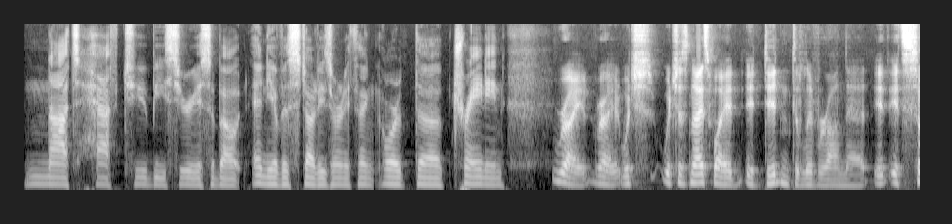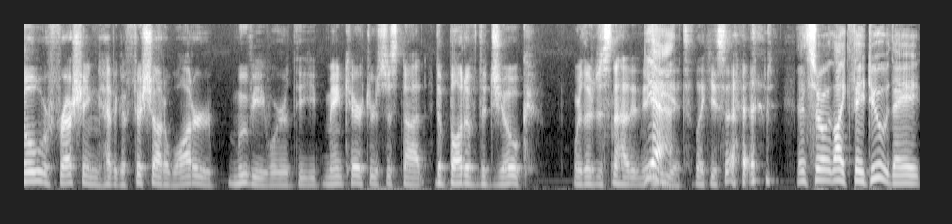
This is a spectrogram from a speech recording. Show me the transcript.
not have to be serious about any of his studies or anything or the training. Right, right. Which which is nice why it, it didn't deliver on that. It, it's so refreshing having a fish out of water movie where the main character is just not the butt of the joke, where they're just not an Yeah. idiot, like you said. And so, like, they do, they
